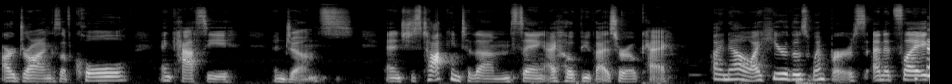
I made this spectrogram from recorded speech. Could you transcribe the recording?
are drawings of Cole and Cassie and Jones. And she's talking to them saying, I hope you guys are okay. I know, I hear those whimpers. And it's like,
